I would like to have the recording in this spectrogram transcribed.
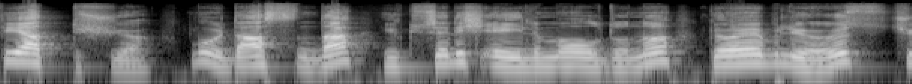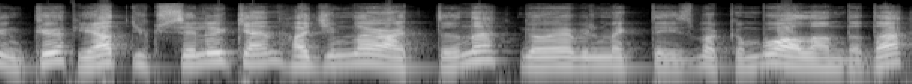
fiyat düşüyor. Burada aslında yükseliş eğilimi olduğunu görebiliyoruz. Çünkü fiyat yükselirken hacimler arttığını görebilmekteyiz. Bakın bu alanda da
